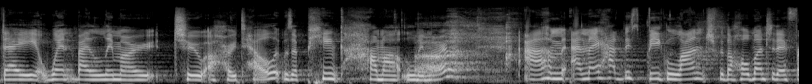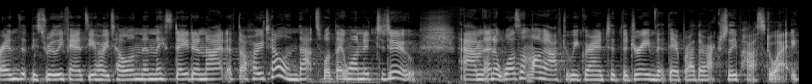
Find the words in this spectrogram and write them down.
They went by limo to a hotel. It was a pink Hummer limo. Um, and they had this big lunch with a whole bunch of their friends at this really fancy hotel, and then they stayed a night at the hotel, and that's what they wanted to do. Um, and it wasn't long after we granted the dream that their brother actually passed away.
